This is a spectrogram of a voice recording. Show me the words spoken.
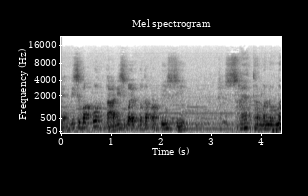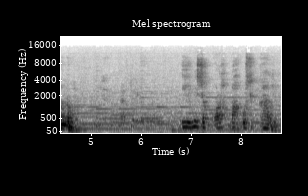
Ya di sebuah kota di sebuah kota provinsi saya termenung-menung. Ini sekolah bagus sekali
